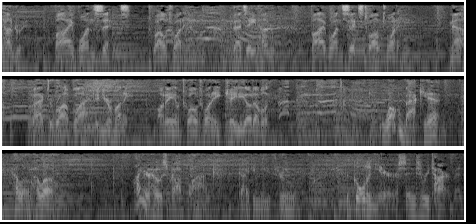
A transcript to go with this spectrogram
800 516 1220. That's 800 516 1220. Now, back to Rob Black and your money on AM 1220 KDOW. Welcome back in. Hello, hello. I'm your host, Rob Black, guiding you through the golden years into retirement.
